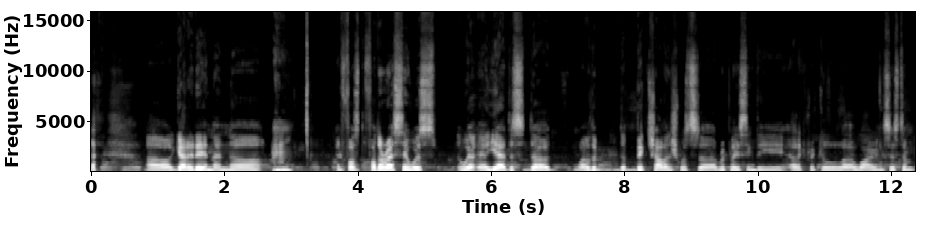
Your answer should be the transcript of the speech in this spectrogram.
uh, got it in, and uh, and for for the rest, it was well, uh, yeah. This the one of the the big challenge was uh, replacing the electrical uh, wiring system.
